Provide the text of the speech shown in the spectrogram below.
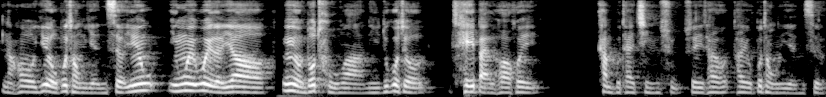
然后又有不同颜色，因为因为为了要，因为有很多图嘛，你如果只有黑白的话会看不太清楚，所以它它有不同的颜色。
